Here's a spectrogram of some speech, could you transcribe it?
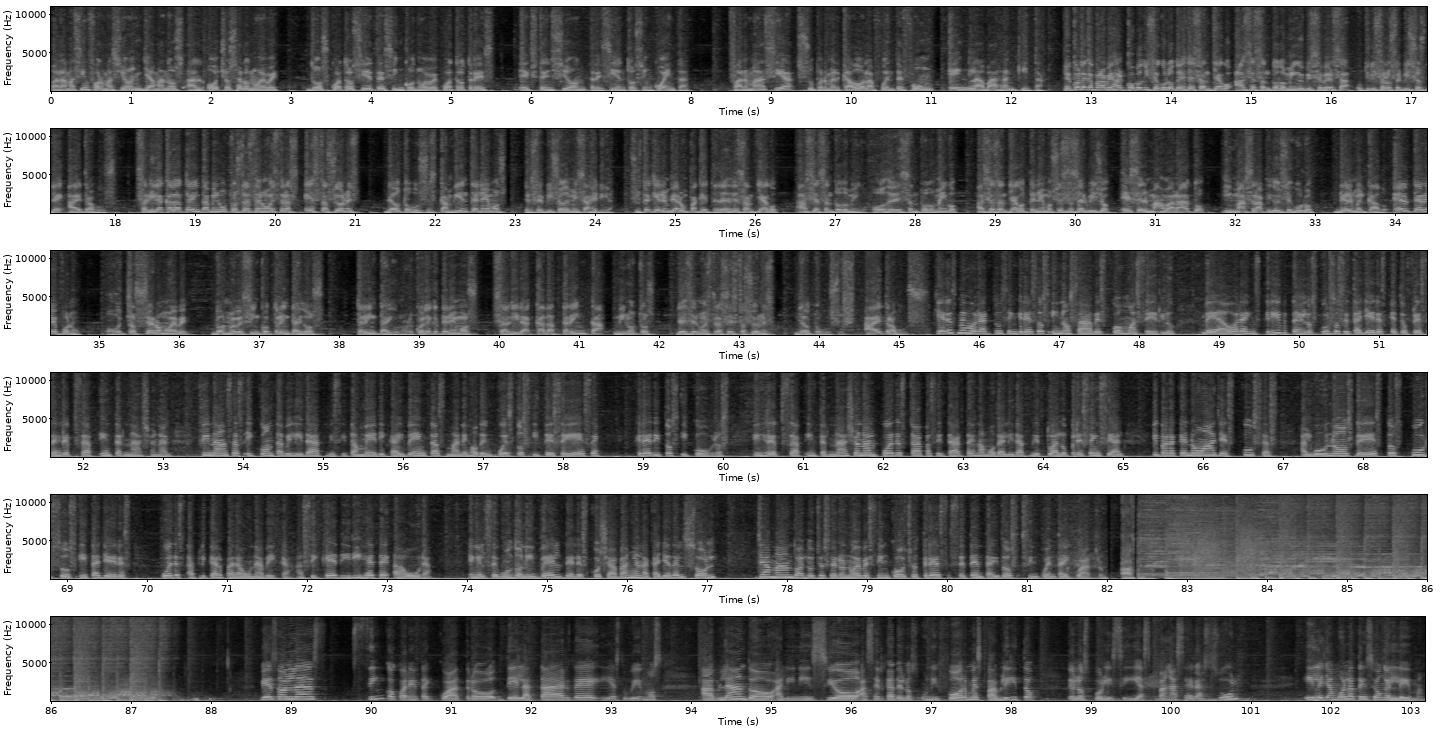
Para más información llámanos al 809-247-5943, extensión 350. Farmacia Supermercado La Fuente Fun en La Barranquita. Recuerde que para viajar cómodo y seguro desde Santiago hacia Santo Domingo y viceversa, utilice los servicios de Aetrabús. Salida cada 30 minutos desde nuestras estaciones de autobuses. También tenemos el servicio de mensajería. Si usted quiere enviar un paquete desde Santiago hacia Santo Domingo o desde Santo Domingo hacia Santiago, tenemos ese servicio. Es el más barato y más rápido y seguro del mercado. El teléfono 809-295-3231. Recuerde que tenemos salida cada 30 minutos desde nuestras estaciones de autobuses. Aetrabús. ¿Quieres mejorar tus ingresos y no sabes cómo hacerlo? Ve ahora, inscríbete en los cursos y talleres que te ofrece RepSap International. Finanzas y contabilidad, visita médica y ventas, manejo de impuestos y TCS, créditos y cobros. En RepSap International puedes capacitarte en la modalidad virtual o presencial y para que no haya excusas, algunos de estos cursos y talleres puedes aplicar para una beca. Así que dirígete ahora en el segundo nivel del Escochabán en la calle del Sol, llamando al 809-583-7254. Bien, son las 5.44 de la tarde y estuvimos hablando al inicio acerca de los uniformes, Pablito, de los policías. Van a ser azul y le llamó la atención el lema.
